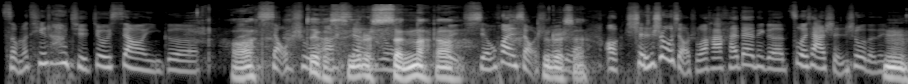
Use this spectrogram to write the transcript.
怎么听上去就像一个啊小说啊，有点神呐，对，玄幻小说是吧？哦，神兽小说还还带那个坐下神兽的那种。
